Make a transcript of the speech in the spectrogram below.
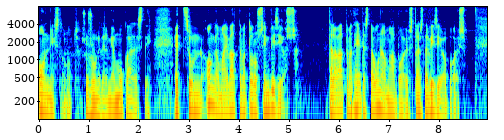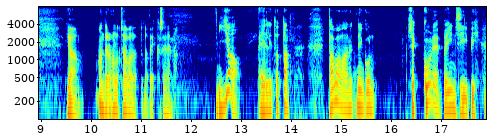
onnistunut sun suunnitelmien mukaisesti, että sun ongelma ei välttämättä ollut siinä visiossa. Tällä välttämättä heitä sitä unelmaa pois tai sitä visioa pois. Ja Antero, haluatko avata tuota pikkasen enemmän? Joo, eli tota, tavallaan nyt niin kuin se core-prinsiipi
